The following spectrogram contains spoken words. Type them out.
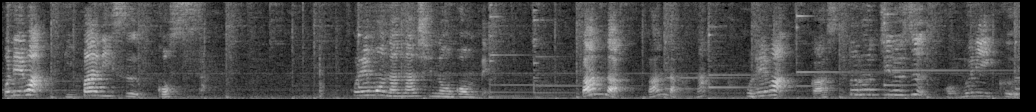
これはリパリスゴッサ。これもナナシノゴンベ。バンダバンダかな？これはガストロチルスオブリクース。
